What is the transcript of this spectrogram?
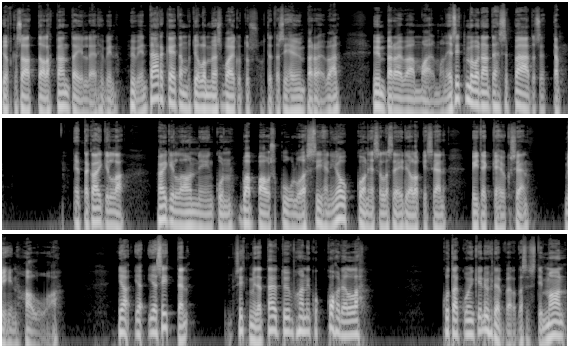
jotka saattaa olla kantajilleen hyvin, hyvin tärkeitä, mutta jolla on myös vaikutussuhteita siihen ympäröivään, ympäröivään maailmaan. Ja sitten me voidaan tehdä se päätös, että, että kaikilla, kaikilla on niin kuin vapaus kuulua siihen joukkoon ja sellaiseen ideologiseen viitekehykseen, mihin haluaa. Ja, ja, ja sitten sit mitä täytyy vaan niin kuin kohdella kutakuinkin yhdenvertaisesti. Mä oon,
